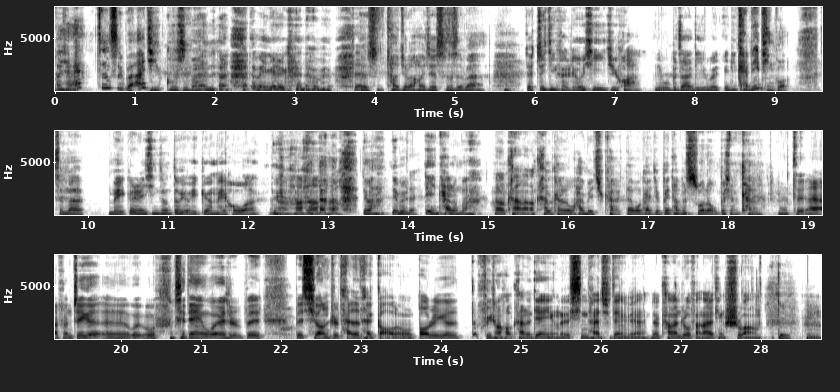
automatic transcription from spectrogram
而且，哎，这是一本爱情故事吗？每个人看都都是套句了，好像是什么？就最近很流行一句话，我不知道你们，你肯定听过，什么？每个人心中都有一个美猴王，对 对吧？那本电影看了吗？啊我看了，我看了。我看了，我还没去看，但我感觉被他们说了，我不想看了。对，哎呀，反正这个，呃，我我 这电影我也是被被期望值抬得太高了。我抱着一个非常好看的电影的心态去电影院，就看完之后反倒还挺失望的。对，嗯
